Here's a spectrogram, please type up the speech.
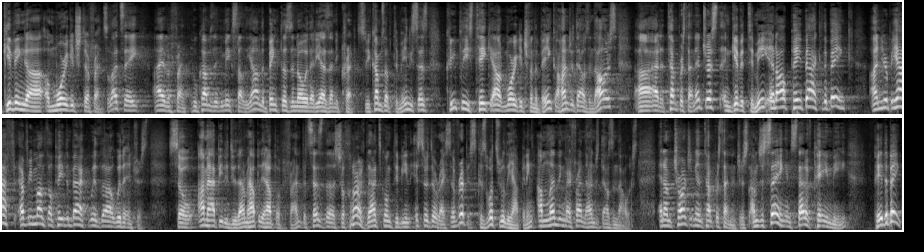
giving a, a, mortgage to a friend. So let's say I have a friend who comes and he makes aliyah, the bank doesn't know that he has any credit. So he comes up to me and he says, could you please take out mortgage from the bank, $100,000 uh, at a 10% interest and give it to me and I'll pay back the bank on your behalf every month. I'll pay them back with, uh, with interest. So I'm happy to do that. I'm happy to help a friend. But says the Shulchan Aruch, that's going to be an Isser Dorais of Ribbis. Because what's really happening? I'm lending my friend $100,000 and I'm charging him 10% interest. I'm just saying, instead of paying me, pay the bank.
